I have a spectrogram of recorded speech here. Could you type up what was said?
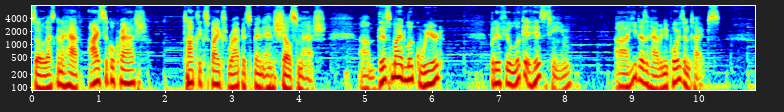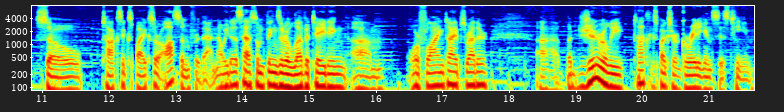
So that's going to have Icicle Crash, Toxic Spikes, Rapid Spin, and Shell Smash. Um, this might look weird, but if you look at his team, uh, he doesn't have any poison types. So Toxic Spikes are awesome for that. Now he does have some things that are levitating, um, or flying types rather, uh, but generally Toxic Spikes are great against his team.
